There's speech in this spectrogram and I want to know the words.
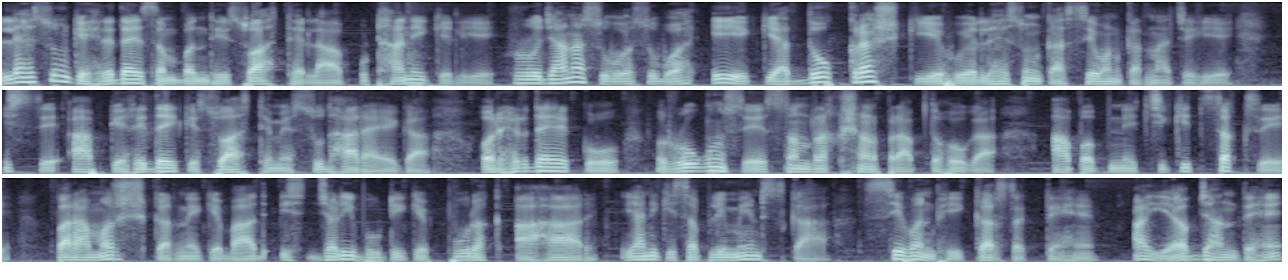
लहसुन के हृदय संबंधी स्वास्थ्य लाभ उठाने के लिए रोज़ाना सुबह सुबह एक या दो क्रश किए हुए लहसुन का सेवन करना चाहिए। इससे आपके हृदय के स्वास्थ्य में सुधार आएगा और हृदय को रोगों से संरक्षण प्राप्त होगा। आप अपने चिकित्सक से परामर्श करने के बाद इस जड़ी बूटी के पूरक आहार यानी कि सप्लीमेंट्स का सेवन भी कर सकते हैं। आइए अब जानते हैं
